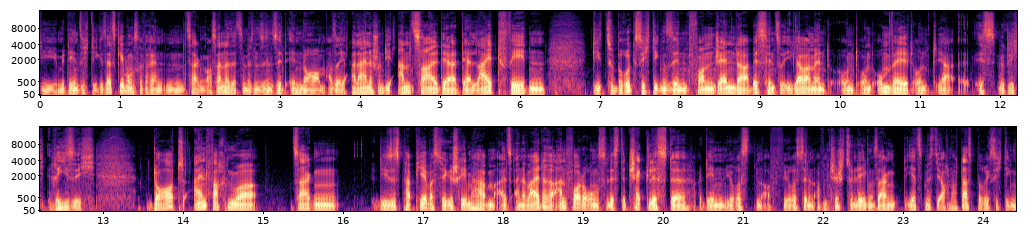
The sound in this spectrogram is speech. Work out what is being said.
die, mit denen sich die Gesetzgebungsreferenten sagen auseinandersetzen müssen, sind, sind enorm. Also alleine schon die Anzahl der, der Leitfäden, die zu berücksichtigen sind, von Gender bis hin zu E-Government und, und Umwelt und ja, ist wirklich riesig. Dort einfach nur sagen, dieses Papier, was wir geschrieben haben, als eine weitere Anforderungsliste, Checkliste den Juristen auf Juristinnen auf den Tisch zu legen und sagen, jetzt müsst ihr auch noch das berücksichtigen,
